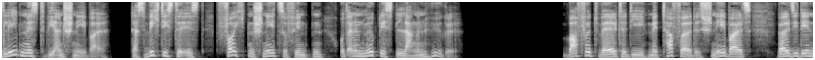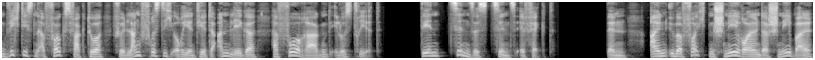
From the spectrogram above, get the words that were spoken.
Leben ist wie ein Schneeball. Das Wichtigste ist, feuchten Schnee zu finden und einen möglichst langen Hügel. Buffett wählte die Metapher des Schneeballs, weil sie den wichtigsten Erfolgsfaktor für langfristig orientierte Anleger hervorragend illustriert. Den Zinseszinseffekt. Denn ein über feuchten Schnee rollender Schneeball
